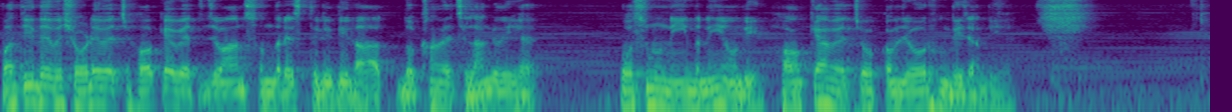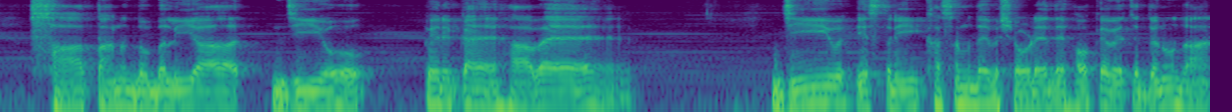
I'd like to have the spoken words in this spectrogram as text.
ਪਤੀ ਦੇ ਵਿਛੋੜੇ ਵਿੱਚ ਹੋ ਕੇ ਵਿੱਚ ਜਵਾਨ ਸੁੰਦਰ ਇਸਤਰੀ ਦੀ ਰਾਤ ਦੁੱਖਾਂ ਵਿੱਚ ਲੰਘਦੀ ਹੈ। ਉਸ ਨੂੰ ਨੀਂਦ ਨਹੀਂ ਆਉਂਦੀ ਹੌਕਿਆਂ ਵਿੱਚ ਉਹ ਕਮਜ਼ੋਰ ਹੁੰਦੀ ਜਾਂਦੀ ਹੈ। ਸਾ ਤਨ ਦੁਬਲੀਆ, ਜੀਓ ਫਿਰ ਕਹਿ ਹਾਵੇ ਜੀਵ ਇਸਤਰੀ ਖਸਮ ਦੇ ਵਿਛੋੜੇ ਦੇ ਹੋਕੇ ਵਿੱਚ ਦਿਨੋਂ ਦਾ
